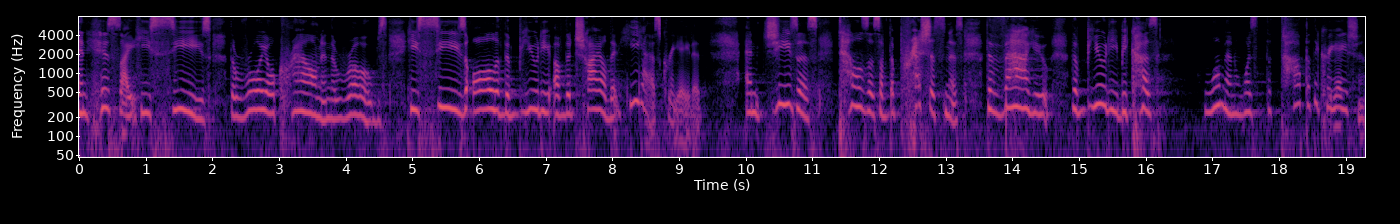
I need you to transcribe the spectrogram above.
In his sight, he sees the royal crown and the robes. He sees all of the beauty of the child that he has created. And Jesus tells us of the preciousness, the value, the beauty, because woman was the top of the creation,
